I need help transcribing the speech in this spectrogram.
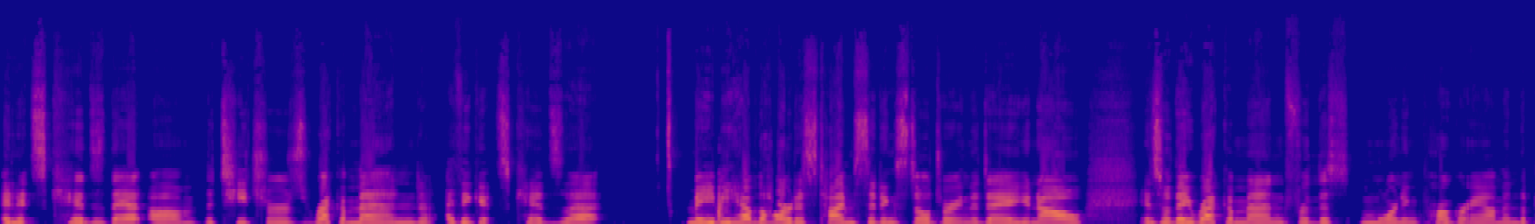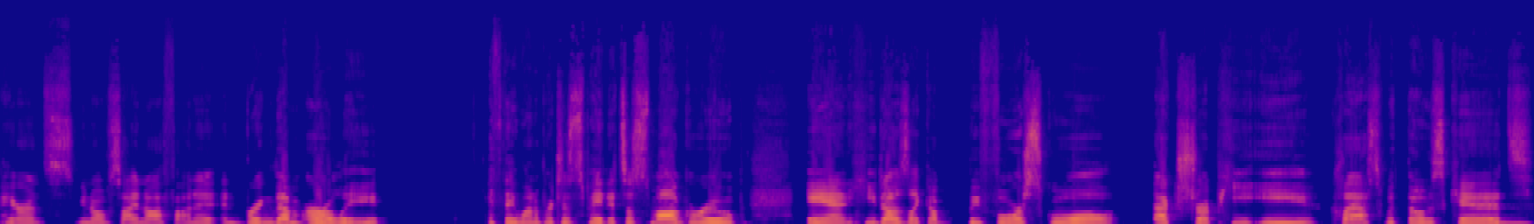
and it's kids that um, the teachers recommend. I think it's kids that maybe have the hardest time sitting still during the day, you know. And so they recommend for this morning program and the parents, you know, sign off on it and bring them early if they want to participate. It's a small group and he does like a before school extra PE class with those kids.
